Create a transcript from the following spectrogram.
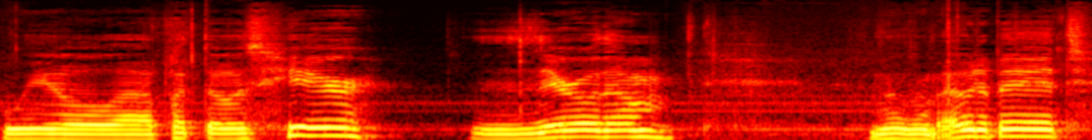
we'll uh, put those here, zero them, move them out a bit.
